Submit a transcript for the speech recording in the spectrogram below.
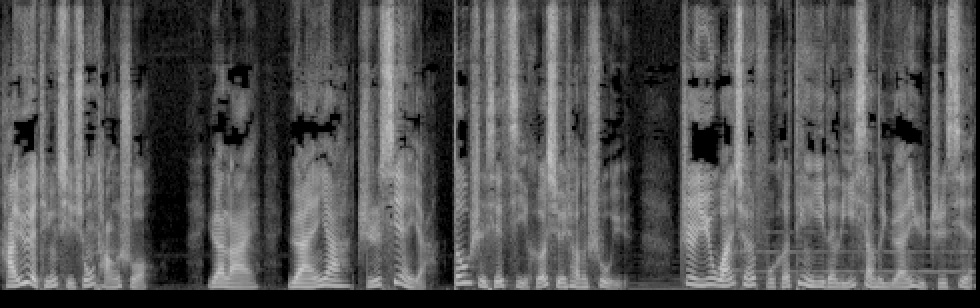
韩月挺起胸膛说：“原来圆呀、直线呀，都是些几何学上的术语。至于完全符合定义的理想的圆与直线，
